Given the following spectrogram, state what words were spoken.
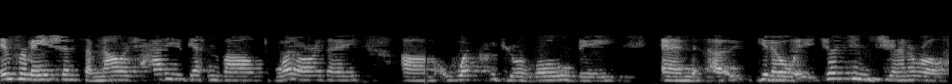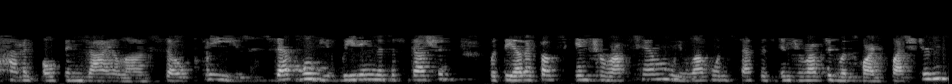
information, some knowledge. How do you get involved? What are they? Um, what could your role be? And, uh, you know, just in general, have an open dialogue. So please, Seth will be leading the discussion with the other folks. Interrupt him. We love when Seth is interrupted with hard questions.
